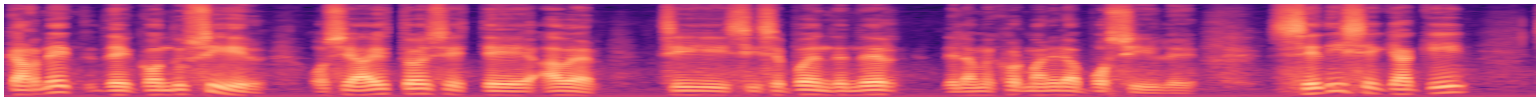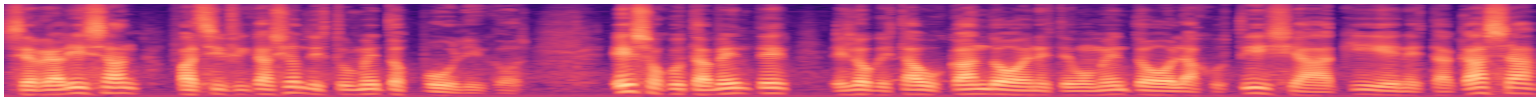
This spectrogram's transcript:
carnet de conducir. O sea, esto es, este, a ver, si, si se puede entender de la mejor manera posible. Se dice que aquí se realizan falsificación de instrumentos públicos. Eso justamente es lo que está buscando en este momento la justicia aquí en esta casa,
